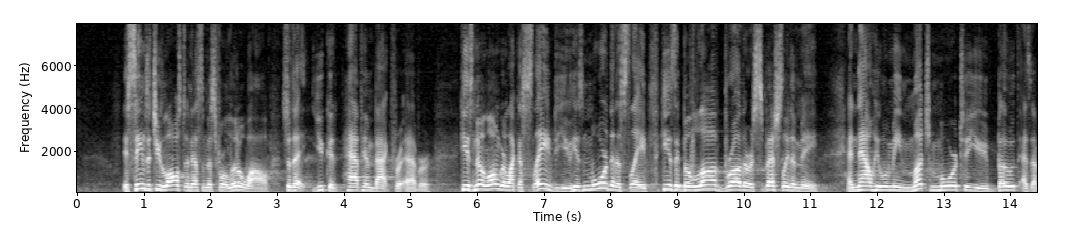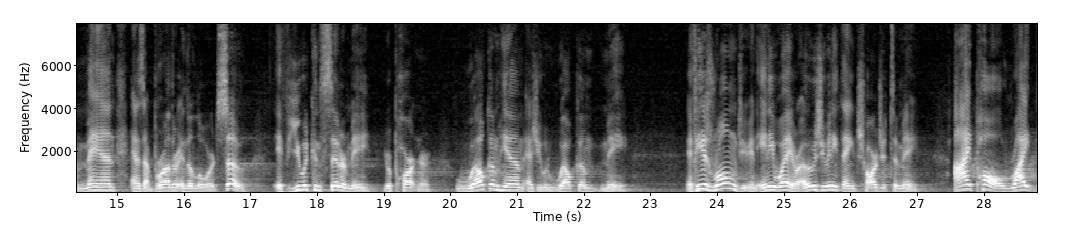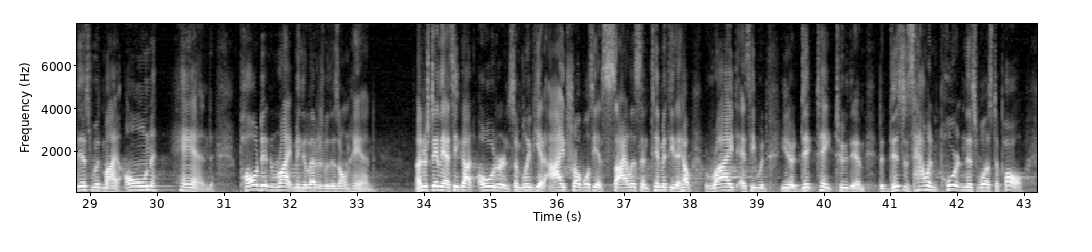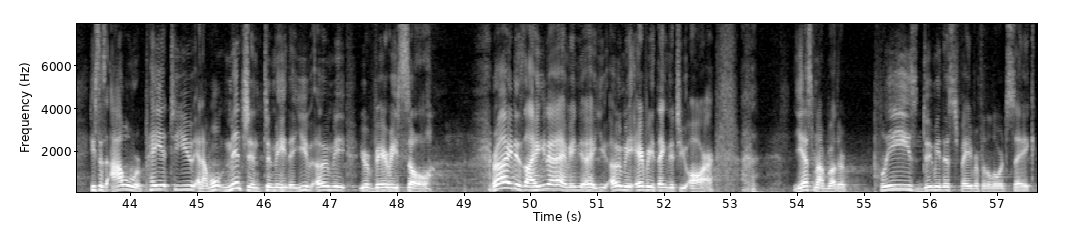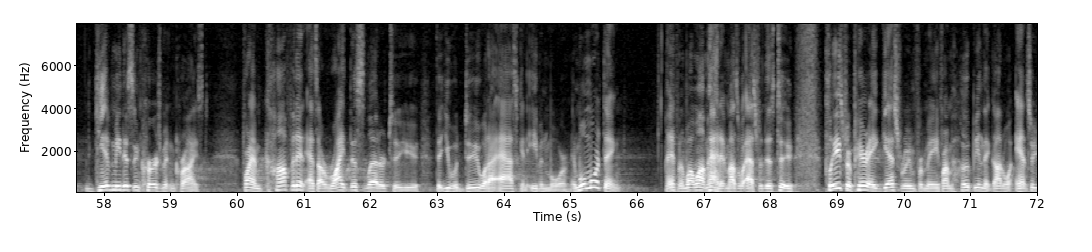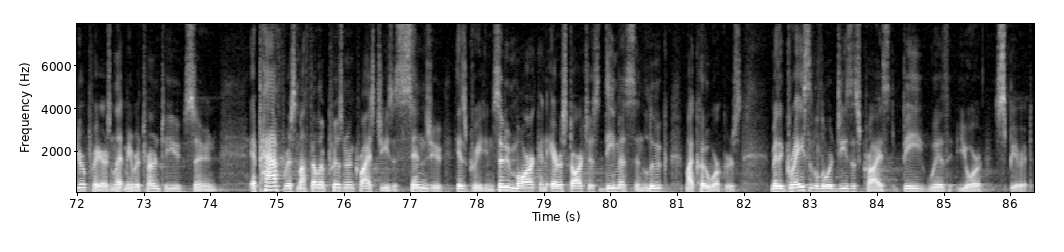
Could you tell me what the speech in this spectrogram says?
It seems that you lost Onesimus for a little while so that you could have him back forever. He is no longer like a slave to you. He is more than a slave. He is a beloved brother, especially to me. And now he will mean much more to you, both as a man and as a brother in the Lord. So, if you would consider me your partner, welcome him as you would welcome me. If he has wronged you in any way or owes you anything, charge it to me. I, Paul, write this with my own hand. Paul didn't write many letters with his own hand. Understand that as he got older, and some believe he had eye troubles, he had Silas and Timothy to help write as he would, you know, dictate to them. But this is how important this was to Paul. He says, I will repay it to you, and I won't mention to me that you owe me your very soul. right? It's like, you know, I mean, you owe me everything that you are. yes, my brother, please do me this favor for the Lord's sake. Give me this encouragement in Christ. For I am confident as I write this letter to you that you will do what I ask and even more. And one more thing, and while I'm at it, might as well ask for this too. Please prepare a guest room for me, for I'm hoping that God will answer your prayers and let me return to you soon. Epaphras, my fellow prisoner in Christ Jesus, sends you his greetings. So do Mark and Aristarchus, Demas, and Luke, my co workers. May the grace of the Lord Jesus Christ be with your spirit.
